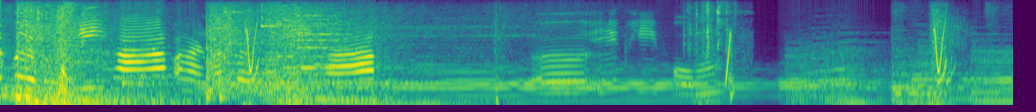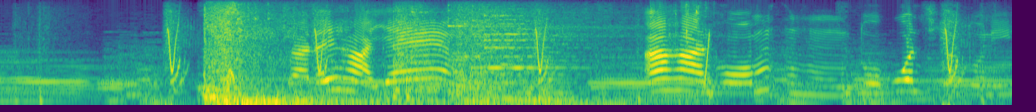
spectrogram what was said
มาเสิร์ฟถึงที่ครับ อาหารมาเสิร์ฟถึงที่ครับ เออ EP ผมอย่าได้หาแย่ง อาหารผมอืตัวอ้วนเชียวตัวนี้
